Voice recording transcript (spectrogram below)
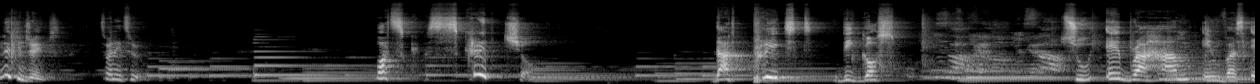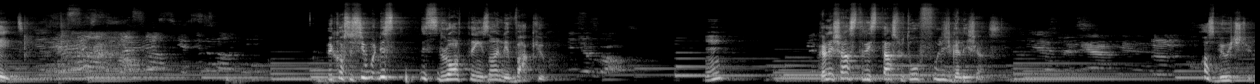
New King James, twenty-two. But scripture that preached the gospel to Abraham in verse 8 Because you see, this, this Lord thing is not in a vacuum. Hmm? Galatians 3 starts with all foolish Galatians. Who has bewitched you?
